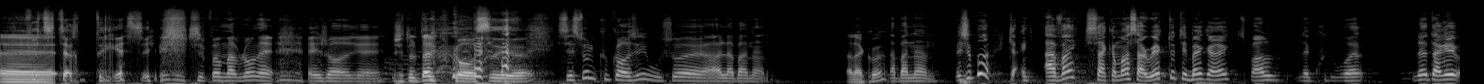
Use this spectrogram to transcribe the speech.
Euh, Peux-tu te redresser? Je sais pas, ma blonde, elle, elle est genre... euh, J'ai tout le temps le coup cassé. euh. c'est soit le coup cassé ou soit euh, à la banane. À la quoi? La banane. Mais je sais pas, quand- avant que ça commence à wreck, tout est bien correct, tu parles le coup de doigt. Là, t'arrives,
